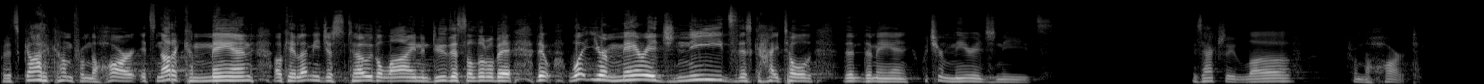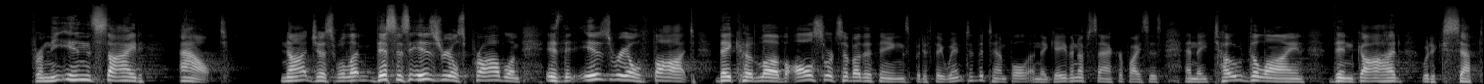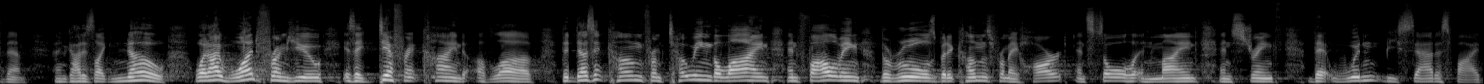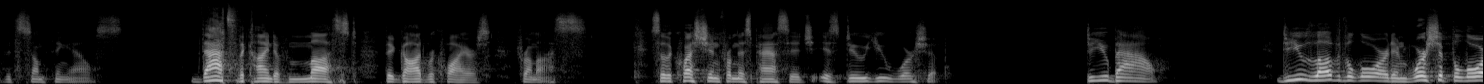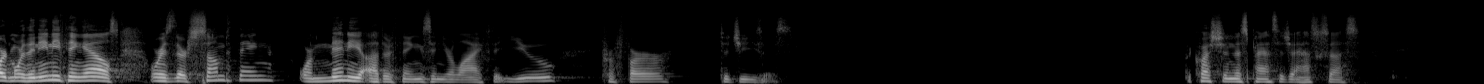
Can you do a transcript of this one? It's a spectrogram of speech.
But it's got to come from the heart. It's not a command. Okay, let me just toe the line and do this a little bit. That what your marriage needs, this guy told the, the man, what your marriage needs is actually love from the heart, from the inside out. Not just, well, let, this is Israel's problem, is that Israel thought they could love all sorts of other things, but if they went to the temple and they gave enough sacrifices and they toed the line, then God would accept them. And God is like, no, what I want from you is a different kind of love that doesn't come from toeing the line and following the rules, but it comes from a heart and soul and mind and strength that wouldn't be satisfied with something else. That's the kind of must that God requires from us. So, the question from this passage is Do you worship? Do you bow? Do you love the Lord and worship the Lord more than anything else? Or is there something or many other things in your life that you prefer to Jesus? The question this passage asks us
